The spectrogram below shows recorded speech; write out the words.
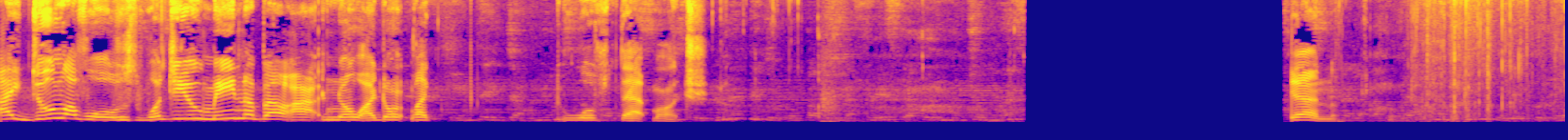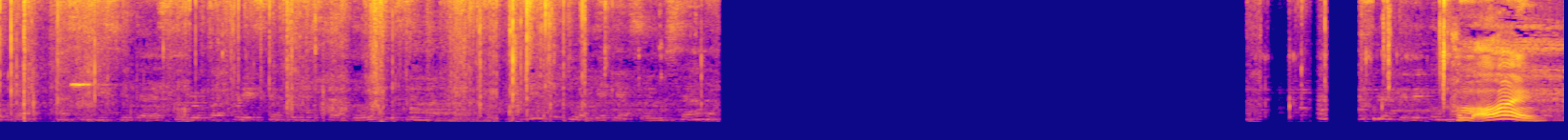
I do love wolves. What do you mean about I, no? I don't like wolves that much. Again. Come on.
